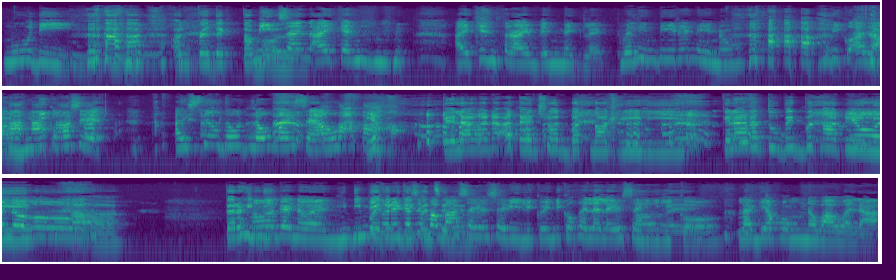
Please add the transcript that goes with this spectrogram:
Moody. Unpredictable. Minsan, I can, I can thrive in neglect. Well, hindi rin eh, no? hindi ko alam. Hindi ko kasi, I still don't know myself. Yeah. Kailangan ng attention but not really. Kailangan ng tubig but not really. Yun, oo. Oo. Pero hindi Mga ganon. hindi Hindi, ko rin hindi kasi pansinin. mabasa yung sarili ko. Hindi ko kilala yung sarili Okay. ko. Lagi akong nawawala.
